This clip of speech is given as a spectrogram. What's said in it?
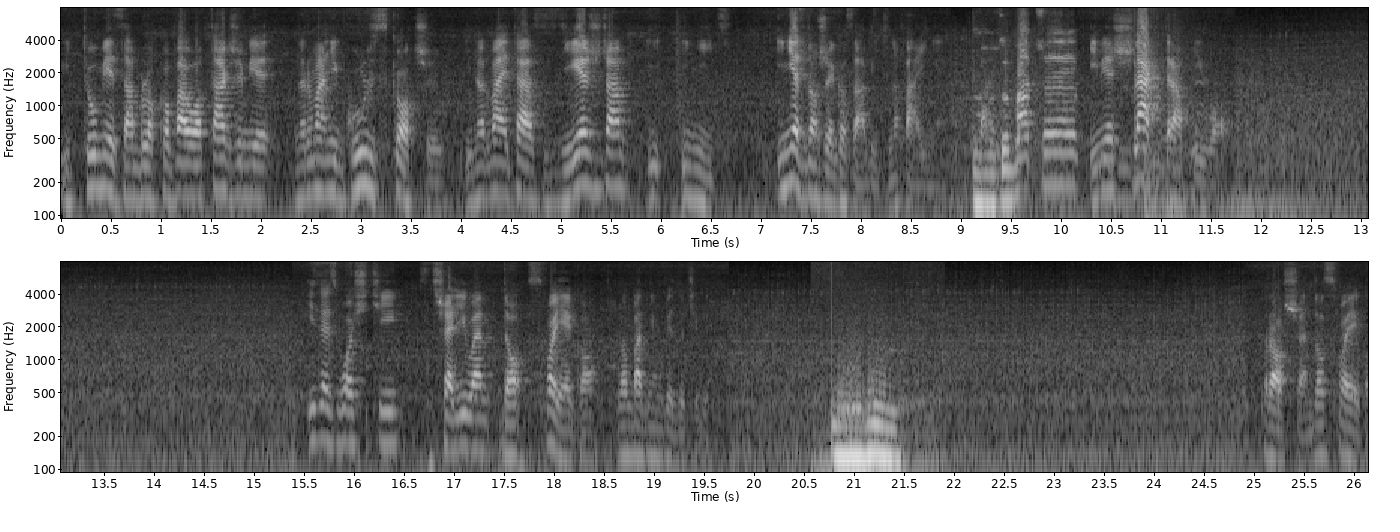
I tu mnie zablokowało tak, że mnie normalnie gul skoczył. I normalnie teraz zjeżdżam i, i nic. I nie zdążę go zabić, no fajnie. No, zobaczę. I mnie szlak trafiło. I ze złości strzeliłem do swojego. Lombard nie mówię do ciebie. Mhm. Proszę, do swojego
